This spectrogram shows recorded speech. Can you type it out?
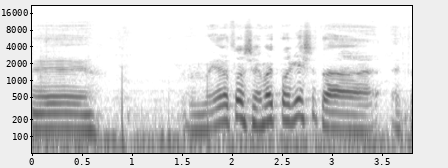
אה, ויהי רצון שבאמת תרגיש את, ה, את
